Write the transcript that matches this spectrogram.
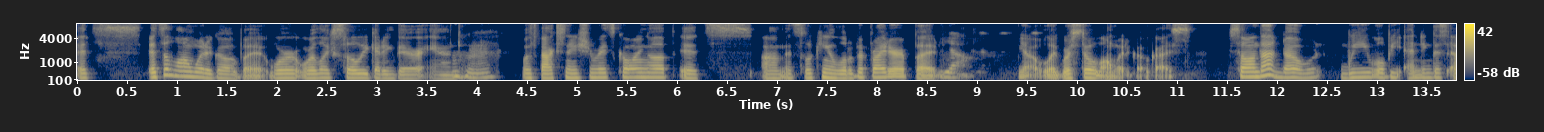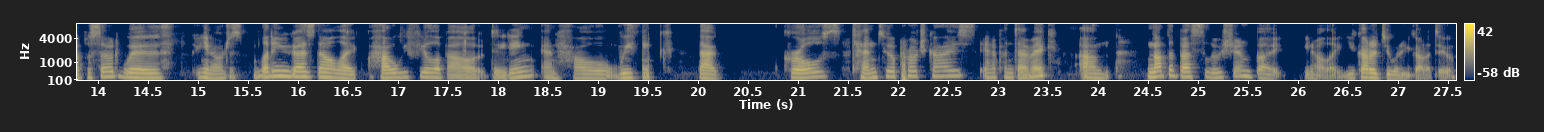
it's it's a long way to go, but we're we're like slowly getting there and mm-hmm. with vaccination rates going up, it's um it's looking a little bit brighter, but yeah. Yeah, like we're still a long way to go, guys. So on that note, we will be ending this episode with, you know, just letting you guys know like how we feel about dating and how we think that girls tend to approach guys in a pandemic. Um not the best solution, but you know, like you got to do what you got to do.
